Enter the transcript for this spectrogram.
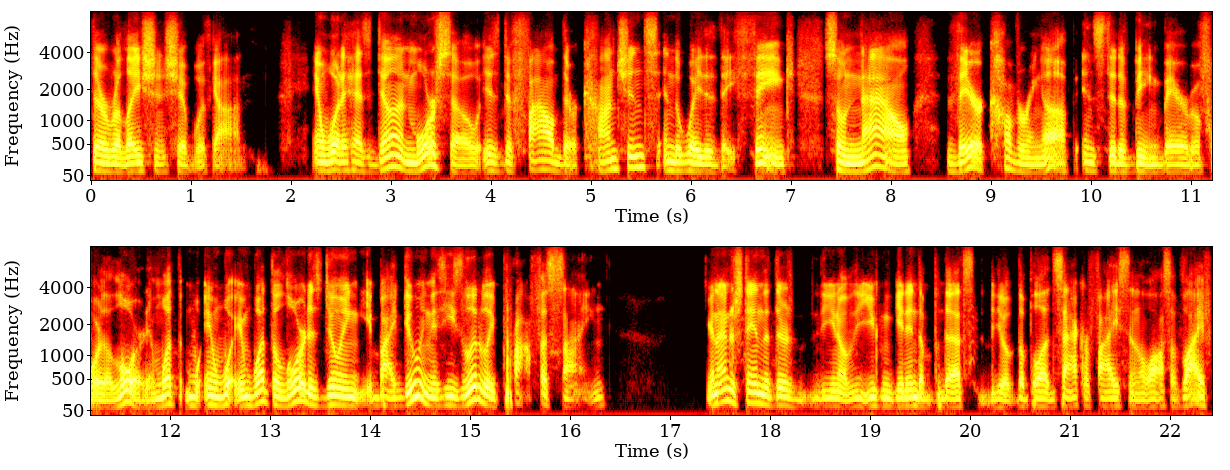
their relationship with God. And what it has done more so is defiled their conscience and the way that they think. So now they're covering up instead of being bare before the Lord. And what and what and what the Lord is doing by doing this, He's literally prophesying. And I understand that there's you know you can get into that's you know the blood sacrifice and the loss of life,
